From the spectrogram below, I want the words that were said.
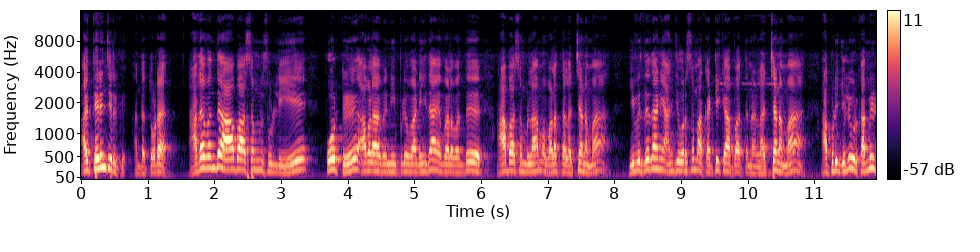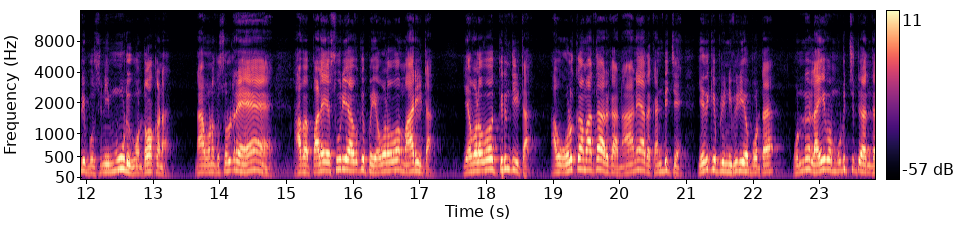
அது தெரிஞ்சிருக்கு அந்த தொடை அதை வந்து ஆபாசம்னு சொல்லி போட்டு அவளை நீ இப்படி நீ தான் இவளை வந்து ஆபாசம் இல்லாமல் வளர்த்த லட்சணமா? இவ தான் நீ அஞ்சு வருஷமாக கட்டி காப்பாற்றின லட்சணமா? அப்படின்னு சொல்லி ஒரு கம்யூனிட்டி போஸ்ட் நீ மூடு உன் டோக்கனை நான் உனக்கு சொல்கிறேன் அவள் பழைய சூர்யாவுக்கு இப்போ எவ்வளவோ மாறிட்டான் எவ்வளவோ திருந்திட்டா. அவள் ஒழுக்கமாக தான் இருக்கா. நானே அதை கண்டித்தேன் எதுக்கு இப்படி நீ வீடியோ போட்ட? ஒன்று லைவை முடிச்சுட்டு அந்த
